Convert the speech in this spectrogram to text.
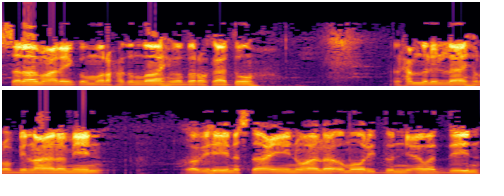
السلام عليكم ورحمة الله وبركاته الحمد لله رب العالمين وبه نستعين على أمور الدنيا والدين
